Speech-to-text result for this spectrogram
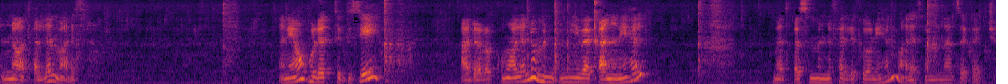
እናወጣለን ማለት ነው። እኔ አሁን ሁለት ጊዜ አደረኩ ማለት ነው። የሚበቃንን ያህል መጥበስ የምንፈልገውን ያህል ማለት ነው የምናዘጋጀው።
